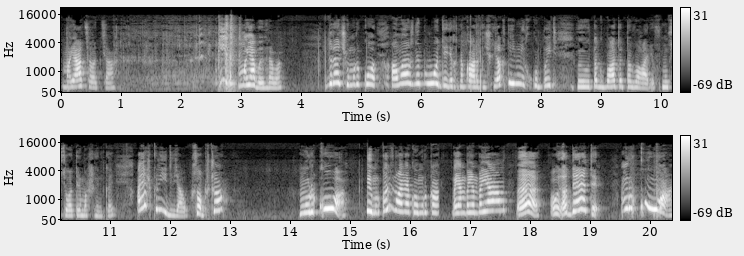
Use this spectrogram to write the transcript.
Моя це оця. І моя виграла. До речі, Мурко, а у мене ж не було денег на карточку. Як ти міг купити е, так багато товарів? Ну, всього три машинки. А я ж кредит взяв. Стоп, що? Мурко! Ти Мурко не знає, на якого Мурка. Баям, баям, баям. Е, а де ти? Мурко!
